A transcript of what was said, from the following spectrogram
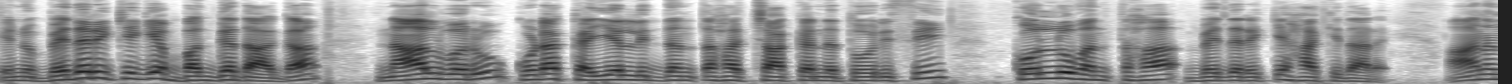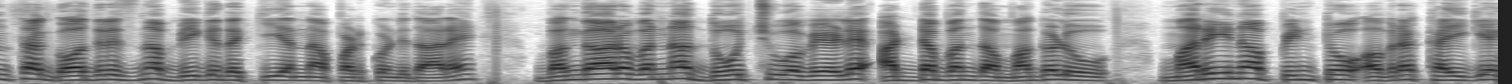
ಇನ್ನು ಬೆದರಿಕೆಗೆ ಬಗ್ಗದಾಗ ನಾಲ್ವರು ಕೂಡ ಕೈಯಲ್ಲಿದ್ದಂತಹ ಚಾಕನ್ನು ತೋರಿಸಿ ಕೊಲ್ಲುವಂತಹ ಬೆದರಿಕೆ ಹಾಕಿದ್ದಾರೆ. ಆನಂತರ ಗೋದ್ರೇಜ್ನ ಬೀಗದ ಕೀಯನ್ನ ಪಡ್ಕೊಂಡಿದ್ದಾರೆ. ಬಂಗಾರವನ್ನ ದೋಚುವ ವೇಳೆ ಅಡ್ಡ ಬಂದ ಮಗಳು ಮರೀನಾ ಪಿಂಟೋ ಅವರ ಕೈಗೆ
